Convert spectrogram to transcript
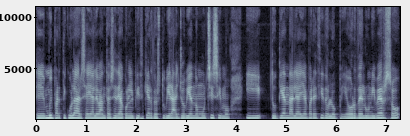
eh, muy particular, se haya levantado ese día con el pie izquierdo, estuviera lloviendo muchísimo y tu tienda le haya parecido lo peor del universo,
